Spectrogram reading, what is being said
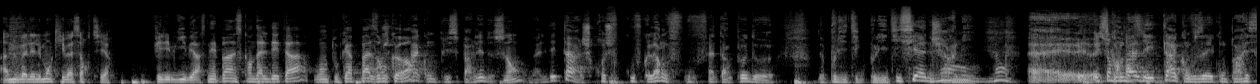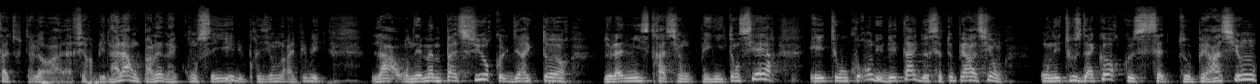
un nouvel élément qui va sortir. Philippe Guibert, ce n'est pas un scandale d'État, ou en tout cas pas encore Je ne pas qu'on puisse parler de scandale d'État. Je, crois, je trouve que là, vous faites un peu de, politique politicienne, cher ami. Non. Euh, scandale d'État, quand vous avez comparé ça tout à l'heure à l'affaire Benalla, on parlait d'un conseiller du président de la République. Là, on n'est même pas sûr que le directeur de l'administration pénitentiaire ait été au courant du détail de cette opération. On est tous d'accord que cette opération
